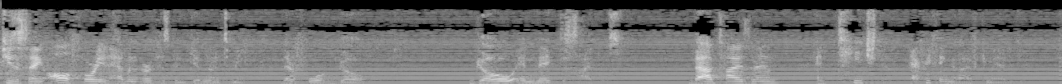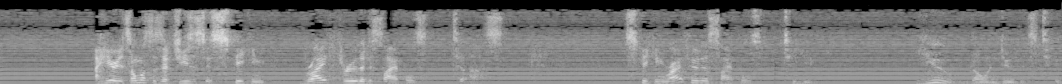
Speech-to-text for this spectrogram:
Jesus saying, All authority in heaven and earth has been given unto me. Therefore, go. Go and make disciples. Baptize them and teach them everything that I've commanded. I hear it's almost as if Jesus is speaking right through the disciples to us. Speaking right through the disciples to you. You go and do this too.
